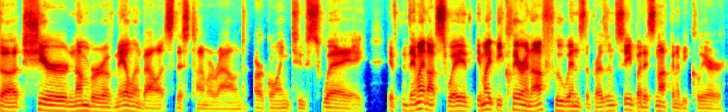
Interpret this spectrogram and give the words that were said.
the sheer number of mail-in ballots this time around are going to sway. If they might not sway it might be clear enough who wins the presidency but it's not going to be clear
